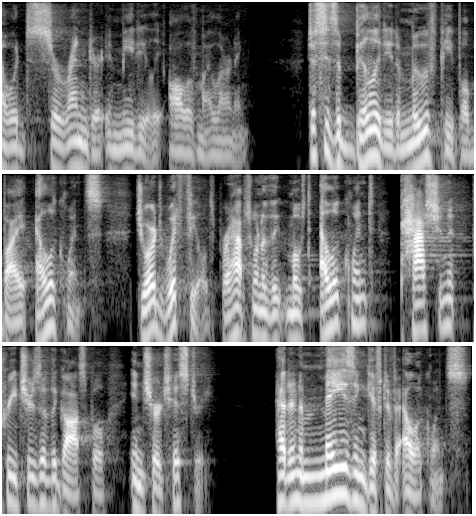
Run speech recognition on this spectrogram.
I would surrender immediately all of my learning. Just his ability to move people by eloquence. George Whitefield, perhaps one of the most eloquent, passionate preachers of the gospel in church history, had an amazing gift of eloquence.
